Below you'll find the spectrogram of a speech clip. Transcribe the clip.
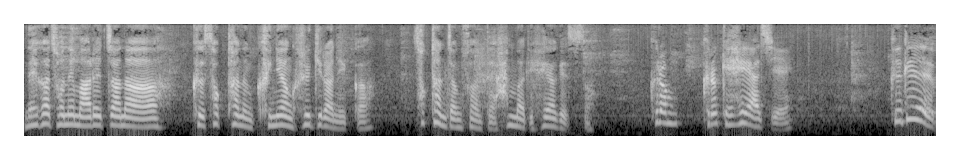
내가 전에 말했잖아. 그 석탄은 그냥 흙이라니까. 석탄 장수한테 한마디 해야겠어. 그럼 그렇게 해야지. 그게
